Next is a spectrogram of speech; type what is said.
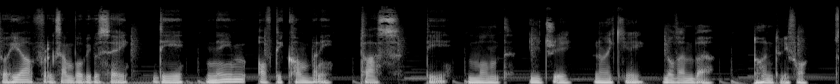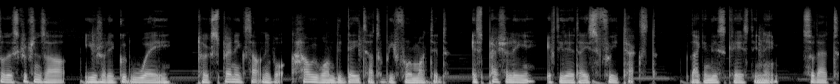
So here, for example, we could say the name of the company plus the month, e.g. Nike, November 2024. So descriptions are usually a good way to explain exactly what, how we want the data to be formatted, especially if the data is free text, like in this case, the name, so that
